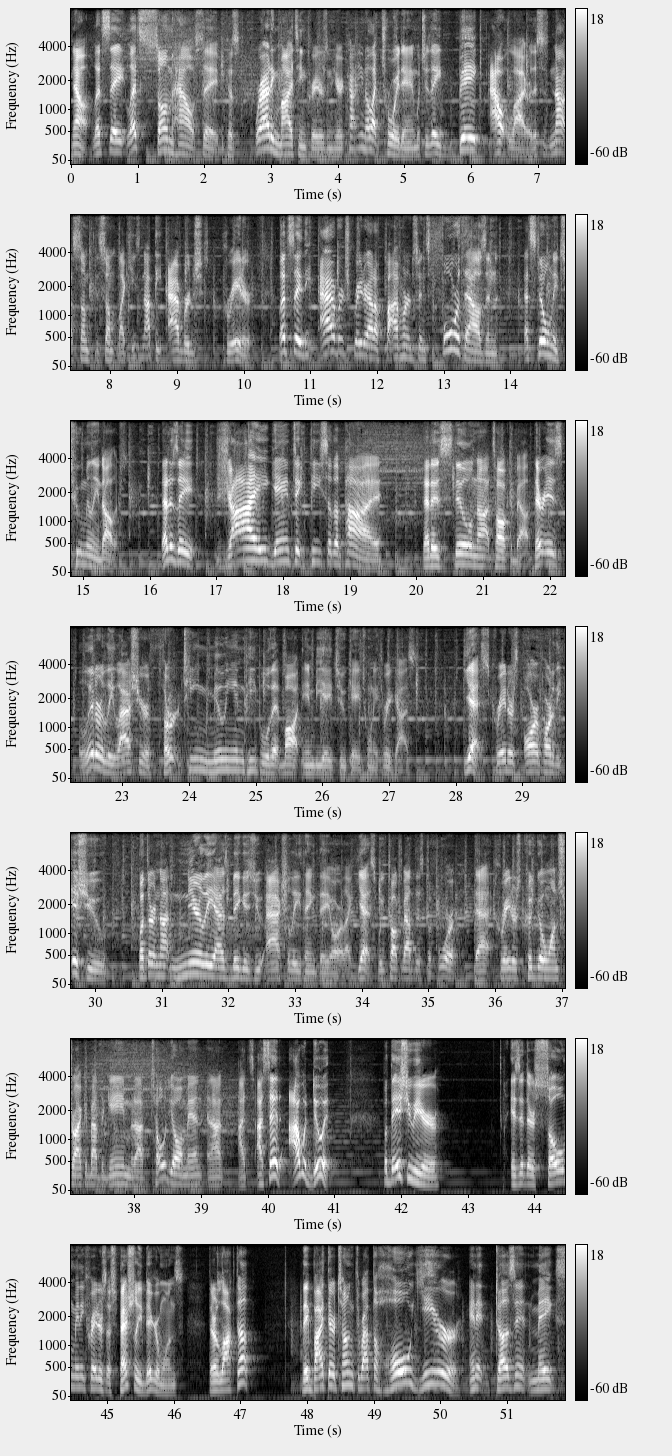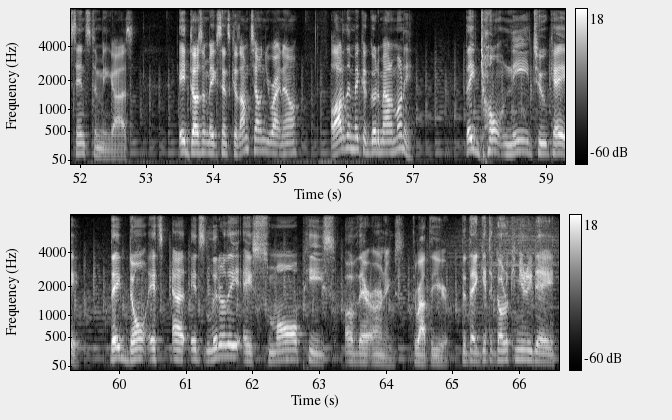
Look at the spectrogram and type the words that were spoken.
Now, let's say, let's somehow say, because we're adding my team creators in here, kind of, you know, like Troydan, which is a big outlier. This is not something, some, like, he's not the average creator. Let's say the average creator out of 500 spends 4,000, that's still only $2 million. That is a gigantic piece of the pie that is still not talked about. There is literally last year 13 million people that bought NBA 2K23, guys. Yes, creators are a part of the issue, but they're not nearly as big as you actually think they are. Like, yes, we've talked about this before that creators could go on strike about the game, but I've told y'all, man, and I, I, I said I would do it. But the issue here is that there's so many creators, especially bigger ones, that are locked up. They bite their tongue throughout the whole year, and it doesn't make sense to me, guys. It doesn't make sense because I'm telling you right now, a lot of them make a good amount of money. They don't need 2K. They don't. It's a, it's literally a small piece of their earnings throughout the year that they get to go to community day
